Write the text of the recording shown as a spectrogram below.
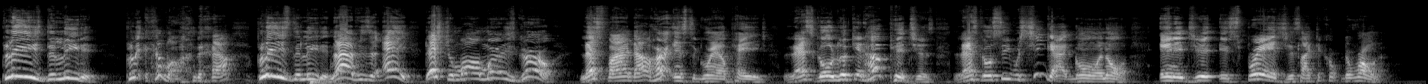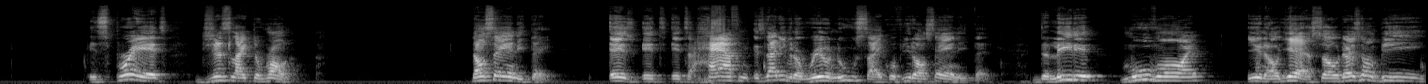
please delete it. Please, come on now. Please delete it. Now if he said, hey, that's Jamal Murray's girl. Let's find out her Instagram page. Let's go look at her pictures. Let's go see what she got going on. And it just it spreads just like the, the Rona. It spreads just like the Rona. Don't say anything it's it's it's a half. It's not even a real news cycle if you don't say anything. Delete it. Move on. You know, yeah. So there's gonna be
